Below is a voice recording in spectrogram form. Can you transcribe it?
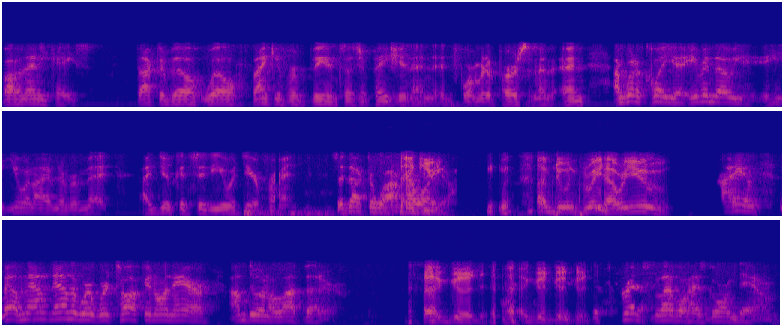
Well, in any case, Dr. Bill, Will, thank you for being such a patient and informative person. And, and I'm going to call you, even though you, you, and I have never met, I do consider you a dear friend. So, Dr. Wong, thank how you. are you? I'm doing great. How are you? I am. Well, now, now that we're, we're talking on air, I'm doing a lot better. good, good, good, good. The stress level has gone down.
